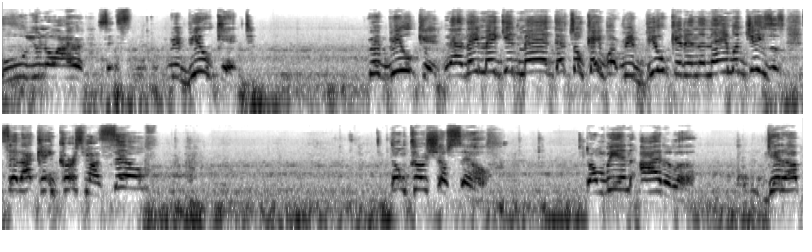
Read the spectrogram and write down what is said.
"Ooh, you know I heard," rebuke it Rebuke it. Now they may get mad, that's okay, but rebuke it in the name of Jesus. Said I can't curse myself. Don't curse yourself. Don't be an idler. Get up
